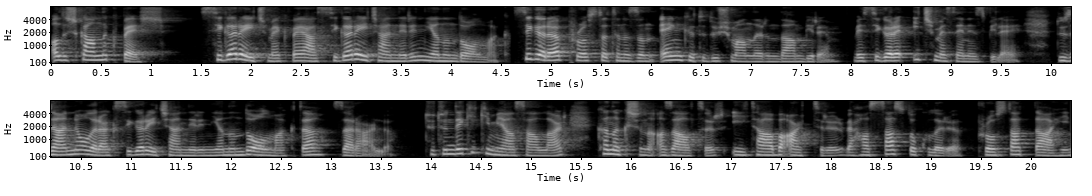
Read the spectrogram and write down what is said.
Alışkanlık 5. Sigara içmek veya sigara içenlerin yanında olmak. Sigara prostatınızın en kötü düşmanlarından biri ve sigara içmeseniz bile düzenli olarak sigara içenlerin yanında olmak da zararlı. Tütündeki kimyasallar kan akışını azaltır, iltihabı arttırır ve hassas dokuları, prostat dahil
